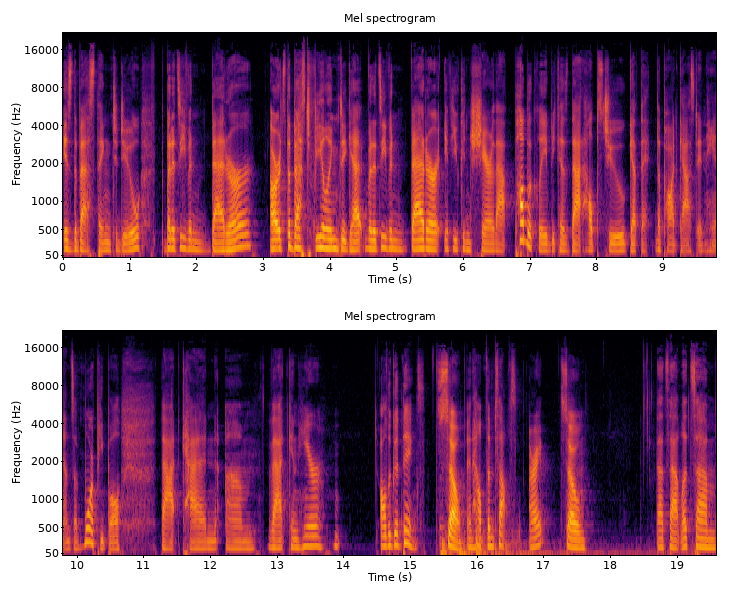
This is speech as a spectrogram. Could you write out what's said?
is the best thing to do but it's even better or it's the best feeling to get, but it's even better if you can share that publicly because that helps to get the, the podcast in hands of more people that can um, that can hear all the good things. So and help themselves. All right. So that's that. Let's um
